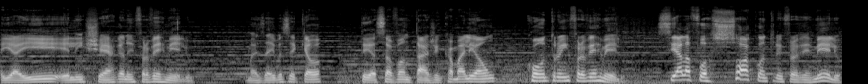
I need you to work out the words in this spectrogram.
E aí ele enxerga no infravermelho. Mas aí você quer ter essa vantagem camaleão contra o infravermelho. Se ela for só contra o infravermelho,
